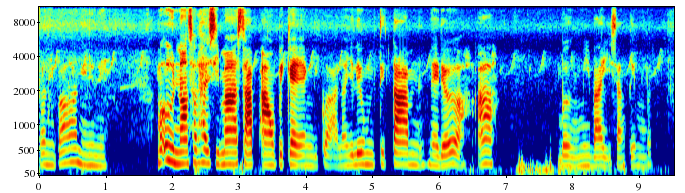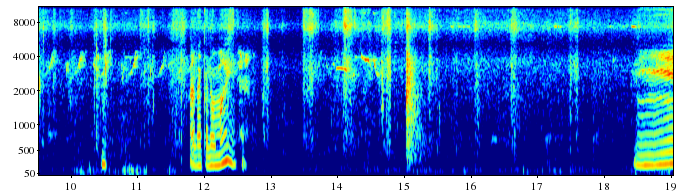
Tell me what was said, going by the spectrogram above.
ตอนนี้บ้านนี่นี่นี่เมื่ออื่นเนาะชาไทยสีมาซับเอาไปแกงดีกว่าเนาะอย่าลืมติดตามในเด้ออะเบิ่งมีใบสังเต็มเบิดอันนั้นก็น่อไม้ค่ะนี่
